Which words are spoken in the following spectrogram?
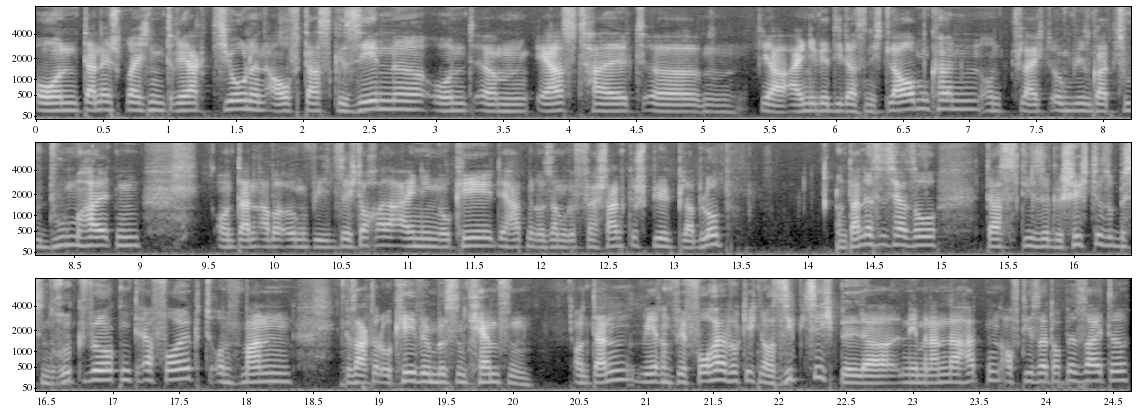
Und dann entsprechend Reaktionen auf das Gesehene und ähm, erst halt ähm, ja einige, die das nicht glauben können und vielleicht irgendwie sogar zu Doom halten und dann aber irgendwie sich doch alle einigen, okay, der hat mit unserem Verstand gespielt, bla blub. Und dann ist es ja so, dass diese Geschichte so ein bisschen rückwirkend erfolgt und man gesagt hat, okay, wir müssen kämpfen. Und dann, während wir vorher wirklich noch 70 Bilder nebeneinander hatten auf dieser Doppelseite,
